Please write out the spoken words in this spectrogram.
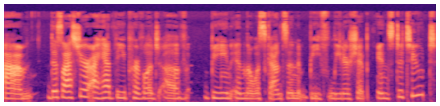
um, this last year I had the privilege of being in the Wisconsin Beef Leadership Institute.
